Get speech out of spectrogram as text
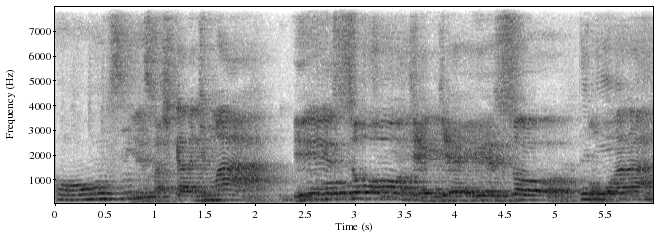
onze, Isso, as caras de mar. Isso. Que que é isso? Vambora.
